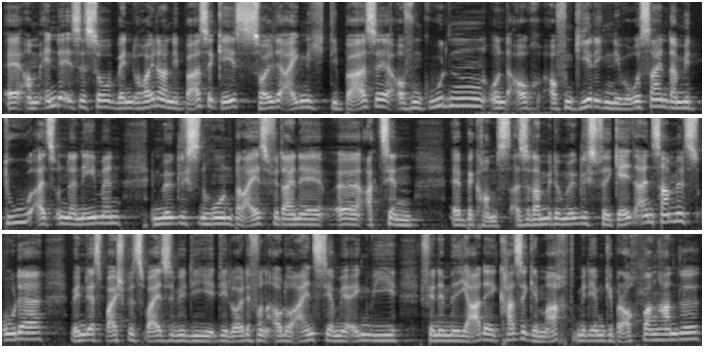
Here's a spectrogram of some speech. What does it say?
äh, am Ende ist es so, wenn du heute an die Börse gehst, sollte eigentlich die Börse auf einem guten und auch auf einem gierigen Niveau sein, damit du als Unternehmen einen möglichst hohen Preis für deine äh, Aktien äh, bekommst. Also damit du möglichst viel Geld einsammelst oder wenn du jetzt beispielsweise wie die, die Leute von Auto 1, die haben ja irgendwie für eine Milliarde Kasse gemacht mit ihrem Gebrauchwagenhandel,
